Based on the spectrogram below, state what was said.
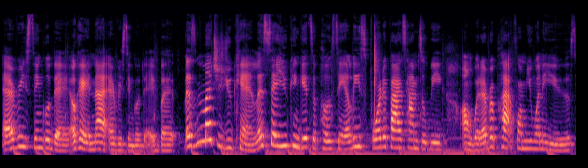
every single day, okay, not every single day, but as much as you can. Let's say you can get to posting at least four to five times a week on whatever platform you wanna use.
